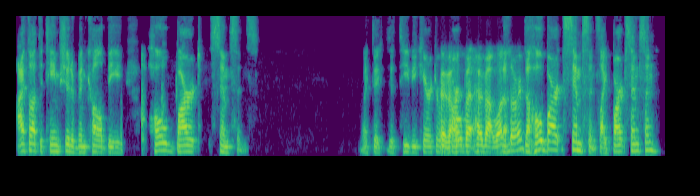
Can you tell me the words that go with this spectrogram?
I thought the team should have been called the Hobart Simpsons, like the, the TV character. The Bart- Hobart, Hobart what, the, sorry? the Hobart Simpsons, like Bart Simpson.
